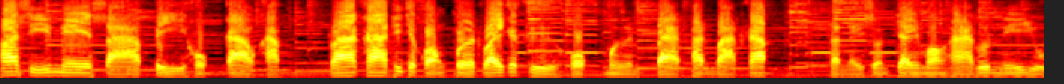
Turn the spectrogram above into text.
ภาษีเมษาปี 69 ครับ ราคาที่เจ้าของเปิดไว้ก็คือ 68,000 บาทครับท่านไหนสนใจมองหารุ่นนี้อยู่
